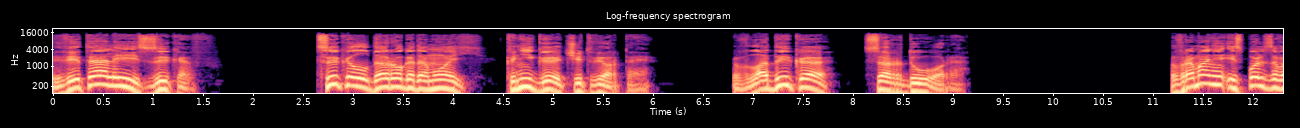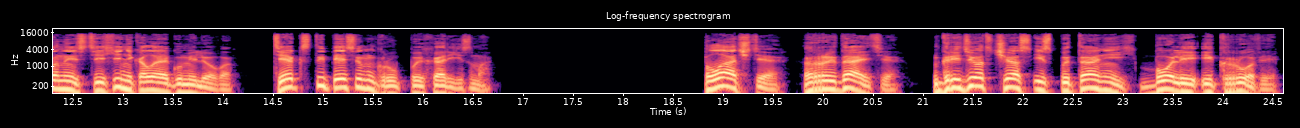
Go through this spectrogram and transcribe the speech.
Виталий Зыков. Цикл «Дорога домой», книга четвертая. Владыка Сардуора. В романе использованы стихи Николая Гумилева. Тексты песен группы «Харизма». Плачьте, рыдайте. Грядет час испытаний, боли и крови.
